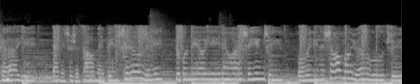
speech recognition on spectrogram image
可以，带你吃吃草莓冰淇淋。如果你有一点坏心情，我为你弹小邦圆舞曲。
